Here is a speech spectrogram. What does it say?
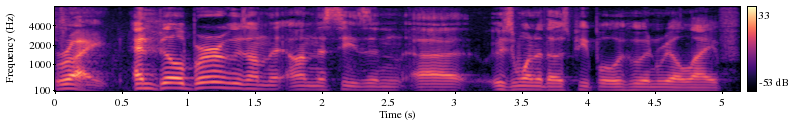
right? And Bill Burr, who's on the on the season, uh, is one of those people who, in real life,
